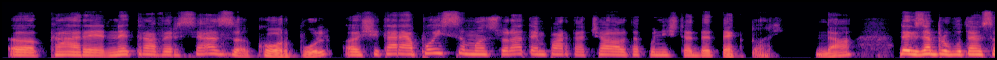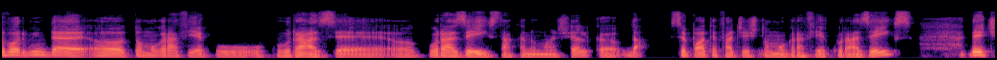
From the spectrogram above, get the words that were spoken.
uh, care ne traversează corpul uh, și care apoi sunt măsurate în partea cealaltă cu niște detectori. Da? De exemplu, putem să vorbim de uh, tomografie cu, cu, raze, uh, cu raze X, dacă nu mă înșel, că da, se poate face și tomografie cu raze X. Deci,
